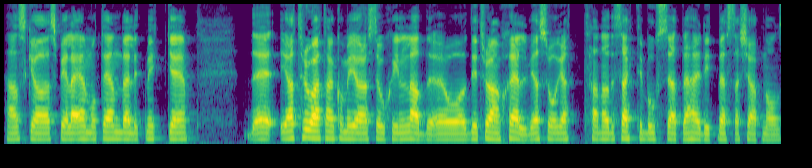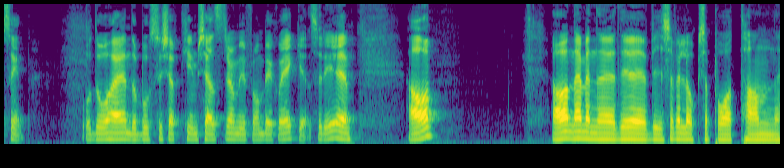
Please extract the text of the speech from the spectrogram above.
han ska spela en mot en väldigt mycket. Det, jag tror att han kommer göra stor skillnad eh, och det tror han själv. Jag såg att han hade sagt till Bosse att det här är ditt bästa köp någonsin. Och då har ändå Bosse köpt Kim Källström ifrån BK Häcken. Så det är, ja, Ja, nej men eh, det visar väl också på att han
